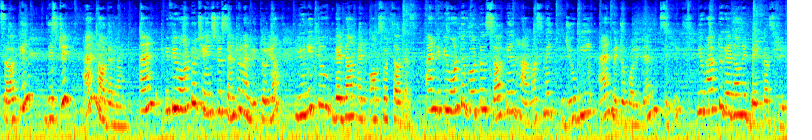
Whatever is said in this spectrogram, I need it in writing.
Circle, District and Northern Line. And if you want to change to Central and Victoria, you need to get down at Oxford Circus. And if you want to go to Circle, Hammersmith, Jubilee and Metropolitan City, you have to get down at Baker Street.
